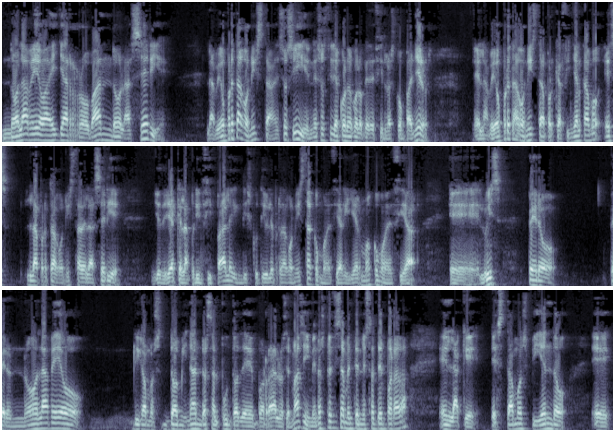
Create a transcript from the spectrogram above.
no la veo a ella robando la serie. La veo protagonista, eso sí, en eso estoy de acuerdo con lo que decían los compañeros. Eh, la veo protagonista porque al fin y al cabo es la protagonista de la serie yo diría que la principal e indiscutible protagonista, como decía Guillermo, como decía eh, Luis, pero, pero no la veo, digamos, dominando hasta el punto de borrar a los demás, y menos precisamente en esta temporada en la que estamos viendo eh,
